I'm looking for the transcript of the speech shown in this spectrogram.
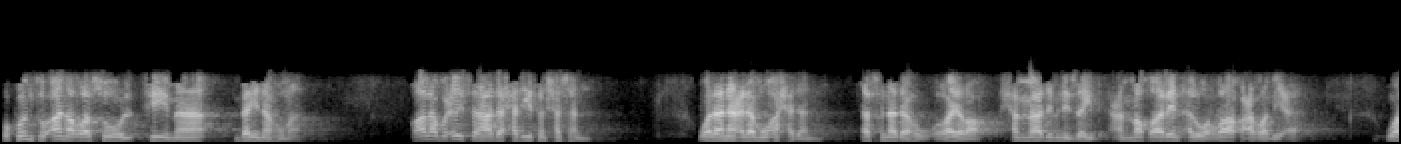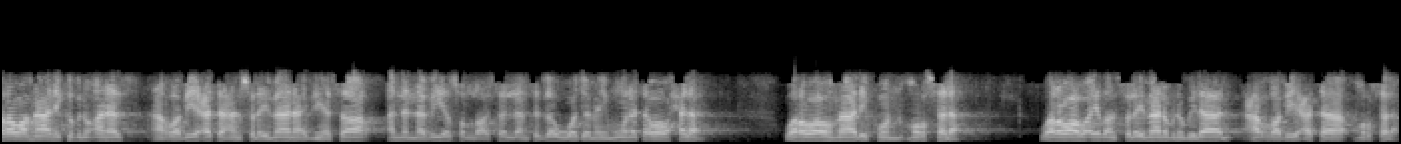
وكنت أنا الرسول فيما بينهما. قال أبو عيسى هذا حديث حسن ولا نعلم أحدا. أسنده غير حماد بن زيد عن مطر الوراق عن ربيعة. وروى مالك بن أنس عن ربيعة عن سليمان بن يسار أن النبي صلى الله عليه وسلم تزوج ميمونة وهو حلال. ورواه مالك مرسلا. ورواه أيضا سليمان بن بلال عن ربيعة مرسلا.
